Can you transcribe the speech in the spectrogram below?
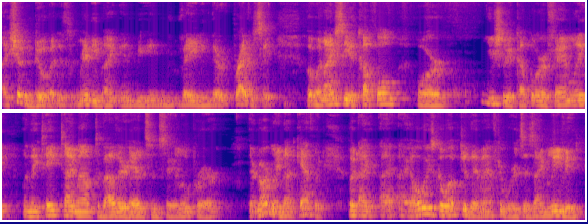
I shouldn't do it. It's maybe be invading their privacy. But when I see a couple, or usually a couple or a family, when they take time out to bow their heads and say a little prayer, they're normally not Catholic. But I, I, I always go up to them afterwards as I'm leaving,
